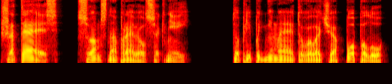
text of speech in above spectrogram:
Шатаясь, Сомс направился к ней. То приподнимая, то волоча по полу,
